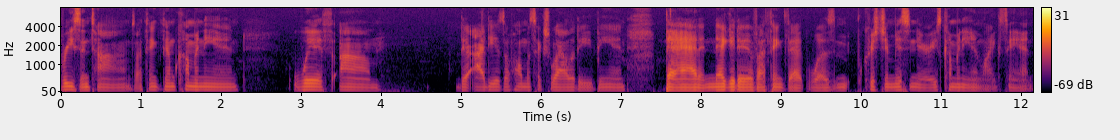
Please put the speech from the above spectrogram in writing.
recent times, I think them coming in with um their ideas of homosexuality being bad and negative. I think that was m- Christian missionaries coming in, like saying,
